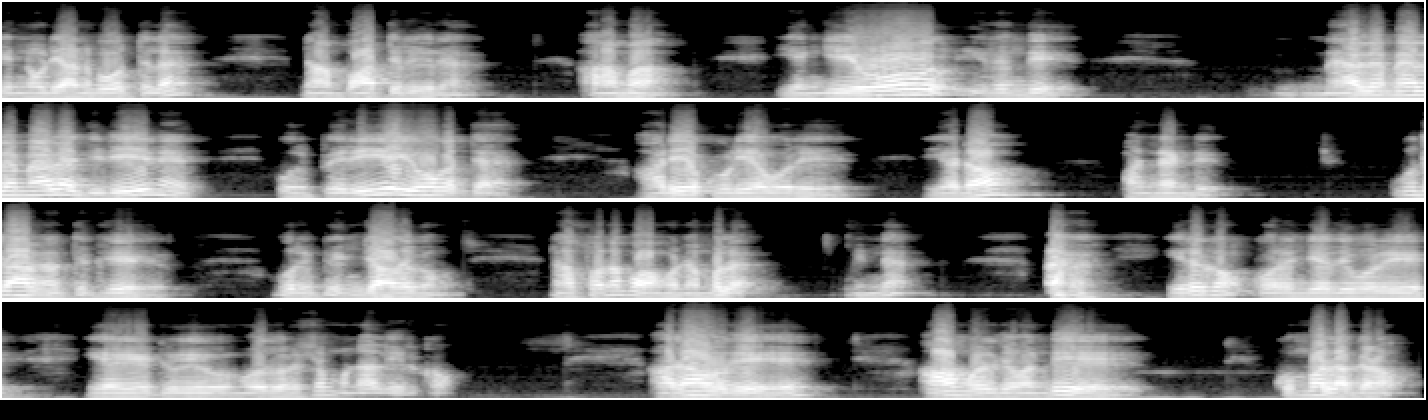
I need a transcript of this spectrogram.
என்னுடைய அனுபவத்தில் நான் பார்த்துருக்கிறேன். ஆமாம் எங்கேயோ இருந்து மேலே மேலே மேலே திடீர்னு ஒரு பெரிய யோகத்தை அடையக்கூடிய ஒரு இடம் பன்னெண்டு. உதாரணத்துக்கு ஒரு பெண் ஜாதகம். நான் சொன்னப்போ அவங்க நம்பலை. என்ன? இருக்கும். குறைஞ்சது ஒரு ஏழு எட்டு ஒம்பது வருஷம் முன்னால் இருக்கும். அதாவது அவங்களது வந்து கும்ப லக்னம்.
